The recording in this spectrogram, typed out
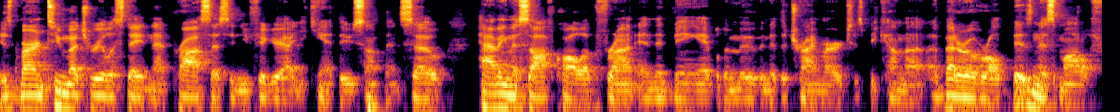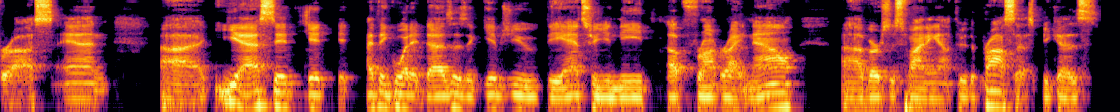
is burn too much real estate in that process and you figure out you can't do something. So having the soft call up front and then being able to move into the tri merge has become a, a, better overall business model for us. And uh, yes it, it, it i think what it does is it gives you the answer you need up front right now uh, versus finding out through the process because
